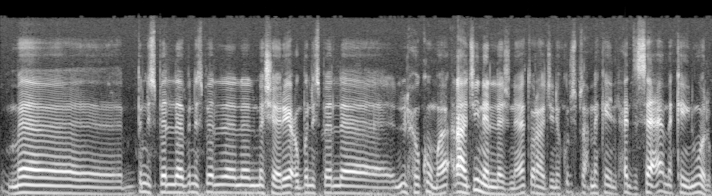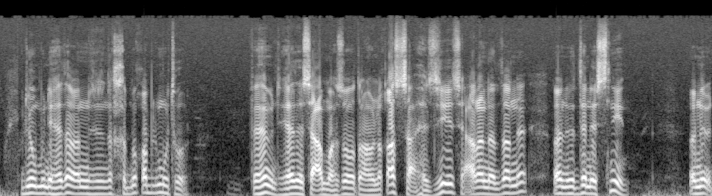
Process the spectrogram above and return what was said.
ما بالنسبة ل... بالنسبة للمشاريع وبالنسبة ل- للحكومة راه جينا اللجنات وراه جينا كلش بصح ما كاين لحد الساعة ما كاين والو. اليوم من هذا رانا نخدموا قبل الموتور. فهمت؟ هذا ساعة مازوت راه نقص ساعة هزيت ساعة رانا درنا رانا درنا سنين. رانا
